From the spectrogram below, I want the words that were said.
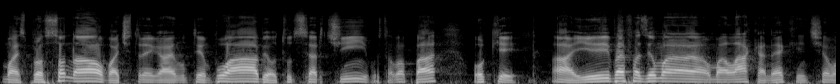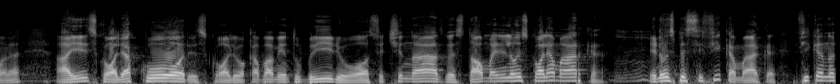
mais profissional, vai te entregar no tempo hábil, tudo certinho, coisa tal, pá, ok. Aí vai fazer uma, uma laca, né, que a gente chama, né? Aí escolhe a cor, escolhe o acabamento, brilho, o acetinado, coisa e tal, mas ele não escolhe a marca. Ele não especifica a marca, fica na,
